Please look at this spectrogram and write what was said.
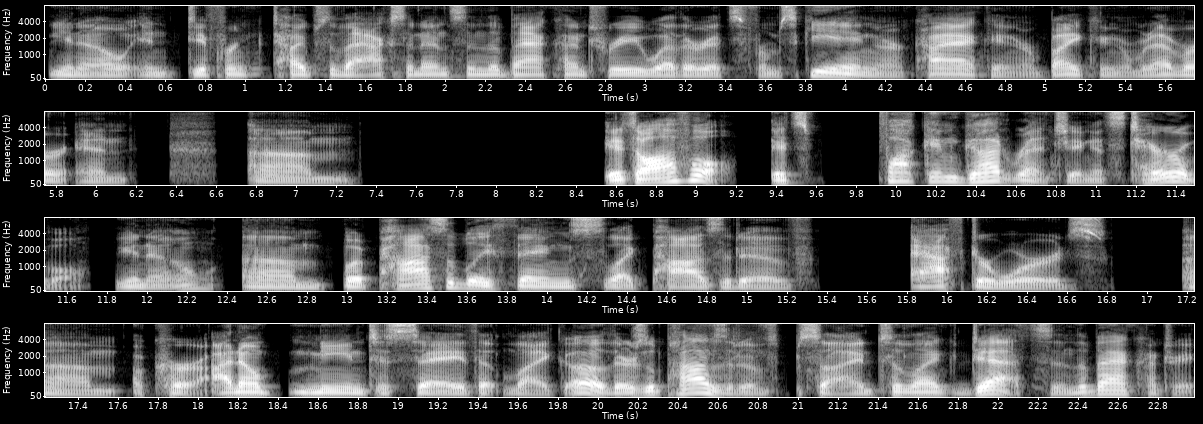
you know, in different types of accidents in the backcountry, whether it's from skiing or kayaking or biking or whatever. And um, it's awful. It's fucking gut wrenching. It's terrible, you know. Um, but possibly things like positive afterwards um, occur. I don't mean to say that like, oh, there's a positive side to like deaths in the backcountry.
